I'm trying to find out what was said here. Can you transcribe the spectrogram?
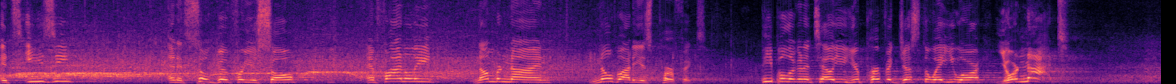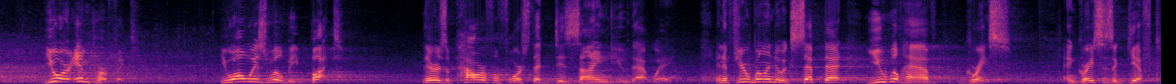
It's easy, and it's so good for your soul. And finally, number nine, nobody is perfect. People are to tell you you're perfect just the way you are. You're not. You are imperfect. You always will be. But there is a powerful force that designed you that way. And if you're willing to accept that, you will have grace. And grace is a gift.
